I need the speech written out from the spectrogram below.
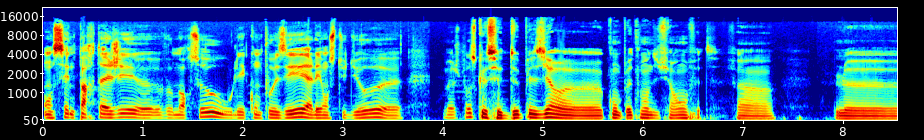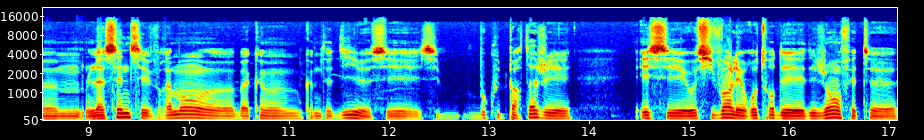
en scène partager vos morceaux ou les composer, aller en studio Bah, je pense que c'est deux plaisirs complètement différents en fait. Enfin, la scène, c'est vraiment, bah, comme, comme tu as dit, c'est beaucoup de partage et, et c'est aussi voir les retours des, gens en fait. euh,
